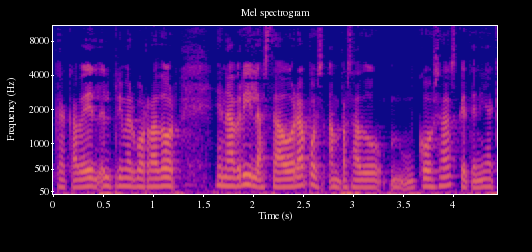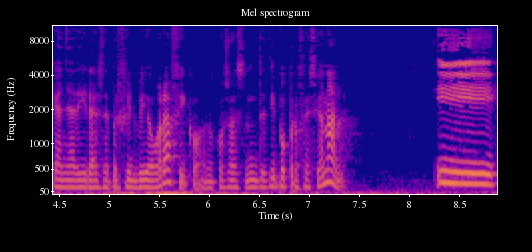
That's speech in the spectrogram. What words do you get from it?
que acabé el primer borrador en abril hasta ahora, pues han pasado mm, cosas que tenía que añadir a ese perfil biográfico, cosas de tipo profesional. Y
